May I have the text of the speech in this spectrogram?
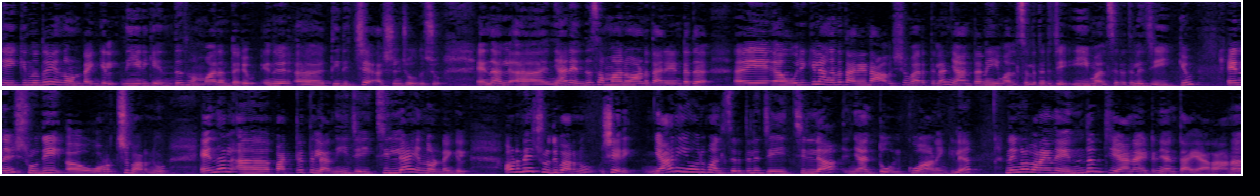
ജയിക്കുന്നത് എന്നുണ്ടെങ്കിൽ നീ എനിക്ക് എന്ത് സമ്മാനം തരും? എന്ന് തിരിച്ച് അശ്വിൻ ചോദിച്ചു. എന്നാൽ ഞാൻ എന്ത് സമ്മാനമാണ് തരേണ്ടത്? ഒരിക്കലും അങ്ങനെ തരേണ്ട ആവശ്യം വരത്തില്ല. ഞാൻ തന്നെ ഈ മത്സരത്തിൽ ഈ മത്സരത്തിൽ ജയിക്കും എന്ന് ശ്രുതി ഉറച്ചു പറഞ്ഞു. എന്നാൽ പറ്റത്തില്ല. നീ ജയിച്ചില്ല എന്നുണ്ടെങ്കിൽ. ഉടനെ ശ്രുതി പറഞ്ഞു ശരി ഞാൻ ഈ ഒരു മത്സരത്തിൽ ജയിച്ചില്ല ഞാൻ തോൽക്കുവാണെങ്കിൽ നിങ്ങൾ പറയുന്ന എന്തും ചെയ്യാനായിട്ട് ഞാൻ തയ്യാറാണ്.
